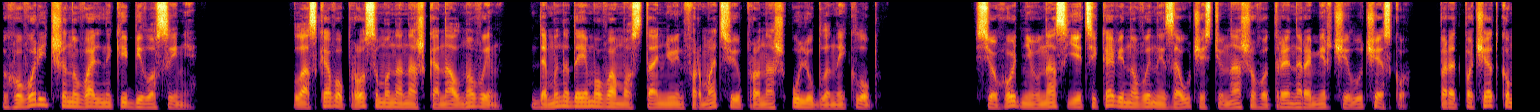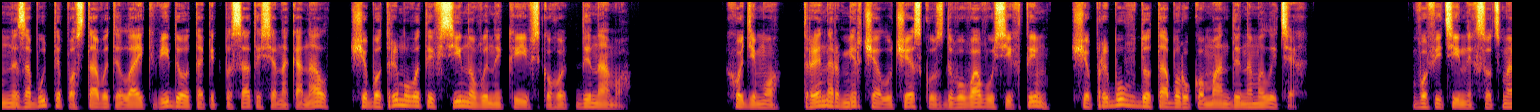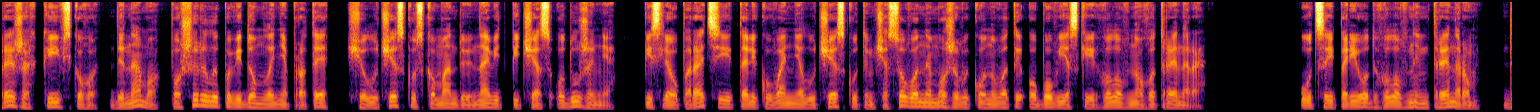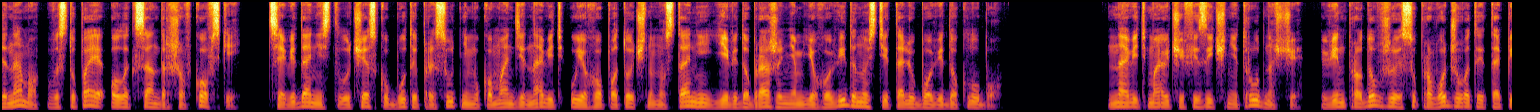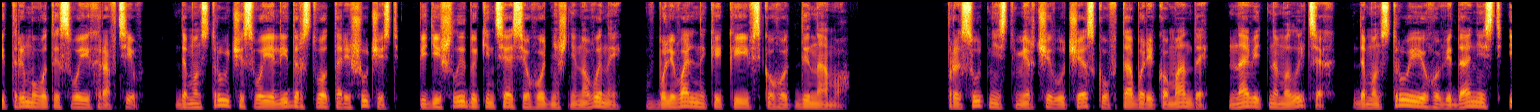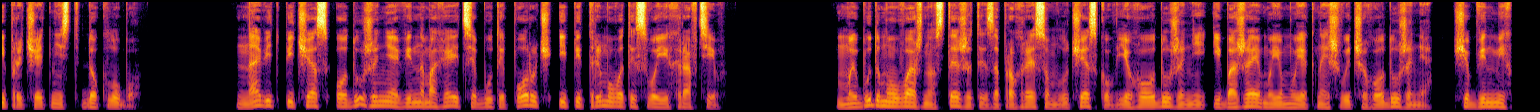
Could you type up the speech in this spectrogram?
говорять шанувальники білосині. Ласкаво просимо на наш канал новин, де ми надаємо вам останню інформацію про наш улюблений клуб. Сьогодні у нас є цікаві новини за участю нашого тренера Мірчі Луческу. Перед початком не забудьте поставити лайк відео та підписатися на канал, щоб отримувати всі новини київського Динамо. Ходімо, тренер Мірча Луческу здивував усіх тим, що прибув до табору команди на милицях. В офіційних соцмережах київського Динамо поширили повідомлення про те, що Луческу з командою навіть під час одужання, після операції та лікування Луческу тимчасово не може виконувати обов'язки головного тренера. У цей період головним тренером Динамо виступає Олександр Шовковський. Ця відданість Луческу бути присутнім у команді навіть у його поточному стані є відображенням його відданості та любові до клубу. Навіть маючи фізичні труднощі, він продовжує супроводжувати та підтримувати своїх гравців, демонструючи своє лідерство та рішучість, підійшли до кінця сьогоднішні новини, вболівальники київського Динамо. Присутність Мірчі Луческу в таборі команди, навіть на милицях, демонструє його відданість і причетність до клубу. Навіть під час одужання він намагається бути поруч і підтримувати своїх гравців. Ми будемо уважно стежити за прогресом Луческо в його одужанні і бажаємо йому якнайшвидшого одужання, щоб він міг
